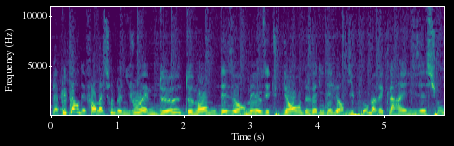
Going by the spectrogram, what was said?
La plupart des formations de niveau M2 demandent désormais aux étudiants de valider leur diplôme avec la réalisation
